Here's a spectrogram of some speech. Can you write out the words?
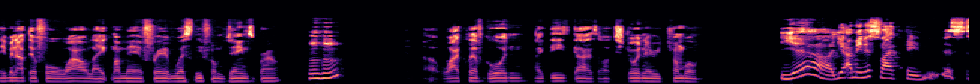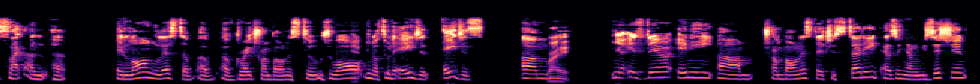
they've been out there for a while. Like my man Fred Wesley from James Brown. Mm-hmm. And, uh, Wycliffe Gordon. Like these guys are extraordinary trombonists. Yeah. Yeah. I mean, it's like a, it's, it's like a, a, a long list of, of, of great trombonists through, through all, yeah. you know, through the ages, ages. Um, right. Now, is there any, um, trombonist that you studied as a young musician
